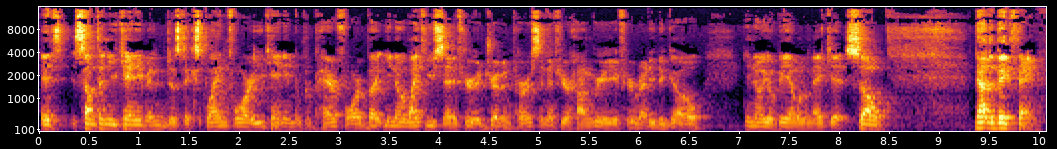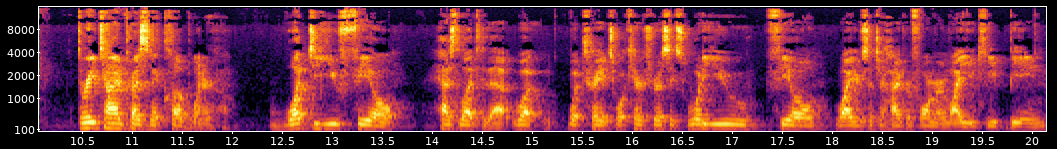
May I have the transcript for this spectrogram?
it's something you can't even just explain for. You can't even prepare for. But you know, like you said, if you're a driven person, if you're hungry, if you're ready to go, you know, you'll be able to make it. So now the big thing: three-time President Club winner. What do you feel has led to that? What what traits, what characteristics, what do you feel why you're such a high performer and why you keep being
